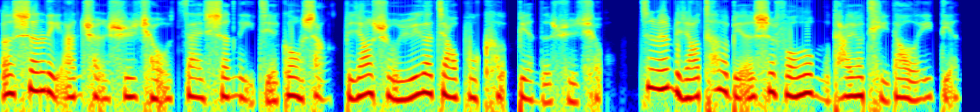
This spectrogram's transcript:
而生理安全需求在生理结构上比较属于一个较不可变的需求。这边比较特别的是，弗洛姆他又提到了一点，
